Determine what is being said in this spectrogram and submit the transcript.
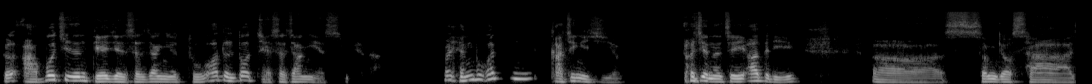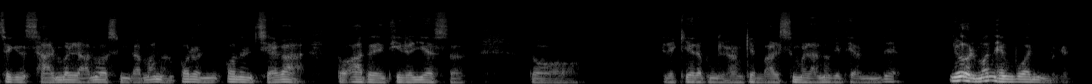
그 아버지는 대제사장이요 두 아들도 제사장이었습니다. 그 행복한 가정이지요. 어제는 저희 아들이 어, 선교사적인 삶을 나누었습니다만 오늘, 오늘 제가 또 아들의 뒤를 이어서 또 이렇게 여러분들과 함께 말씀을 나누게 되었는데 이 얼마나 행복한지 모르겠네요.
